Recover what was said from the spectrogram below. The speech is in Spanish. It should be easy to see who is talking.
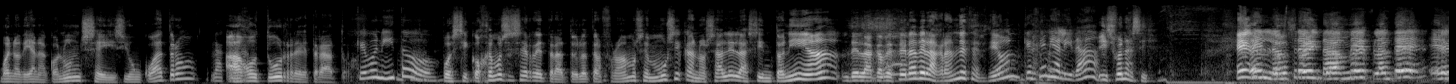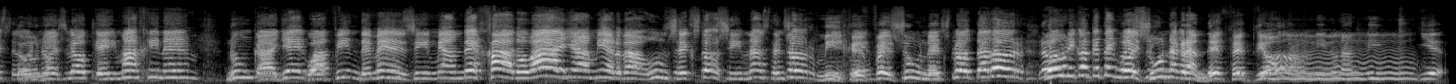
Speaker 1: Bueno, Diana, con un 6 y un 4
Speaker 2: La cara.
Speaker 1: hago tu retrato.
Speaker 3: ¡Qué bonito!
Speaker 1: Pues si cogemos ese retrato y lo transformamos en música, nos sale la sintonía de la cabecera de la gran decepción.
Speaker 3: ¡Qué genialidad!
Speaker 1: Y suena así.
Speaker 3: En los 30 me planté, esto no es lo que imaginé. Nunca llego a fin de mes y me han dejado, vaya mierda, un sexto sin ascensor. Mi jefe es un explotador, lo único que tengo es una gran decepción.
Speaker 2: Ni, na, ni. Yeah.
